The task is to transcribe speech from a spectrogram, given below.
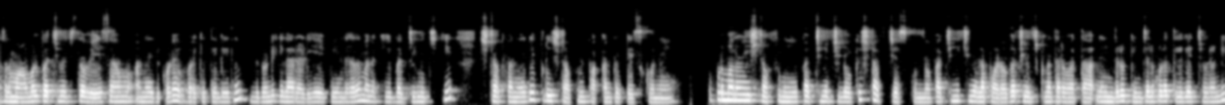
అసలు మామూలు పచ్చిమిర్చితో వేసాము అనేది కూడా ఎవరికి తెలియదు ఎందుకంటే ఇలా రెడీ అయిపోయింది కదా మనకి బజ్జీ మిర్చికి స్టఫ్ అనేది. ఇప్పుడు ఈ స్టఫ్ని పక్కన పెట్టేసుకొని ఇప్పుడు మనం ఈ స్టఫ్ని పచ్చిమిర్చిలోకి స్టఫ్ చేసుకుందాం. పచ్చిమిర్చిని ఇలా పొడవుగా చీల్చుకున్న తర్వాత నేను ఇందులో గింజలు కూడా తీయలేదు చూడండి.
